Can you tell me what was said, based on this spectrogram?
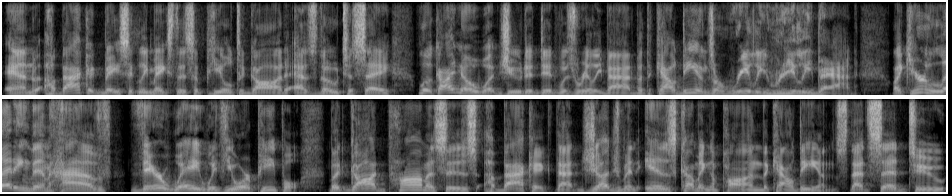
And Habakkuk basically makes this appeal to God as though to say, Look, I know what Judah did was really bad, but the Chaldeans are really, really bad. Like you're letting them have their way with your people. But God promises Habakkuk that judgment is coming upon the Chaldeans. That's said to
